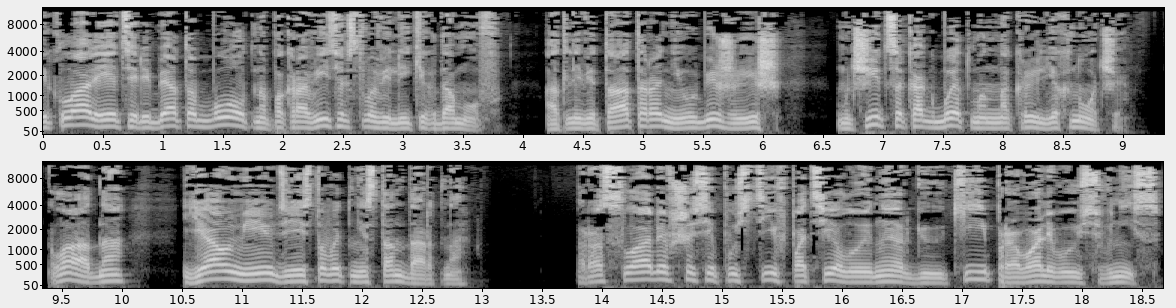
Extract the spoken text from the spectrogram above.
и клали эти ребята болт на покровительство великих домов. От левитатора не убежишь. Мчится, как Бэтмен на крыльях ночи. Ладно, я умею действовать нестандартно. Расслабившись и пустив по телу энергию ки, проваливаюсь вниз.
